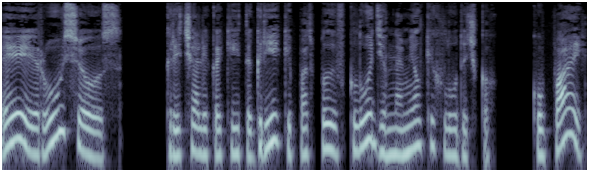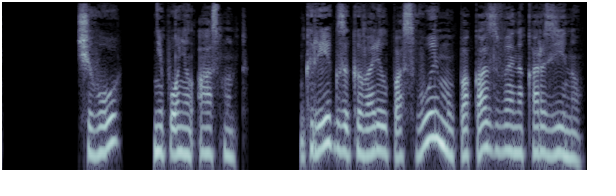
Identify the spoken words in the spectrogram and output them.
«Эй, Русиус!» — кричали какие-то греки, подплыв к лодьям на мелких лодочках. «Купай!» «Чего?» — не понял Асмунд. Грек заговорил по-своему, показывая на корзину.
